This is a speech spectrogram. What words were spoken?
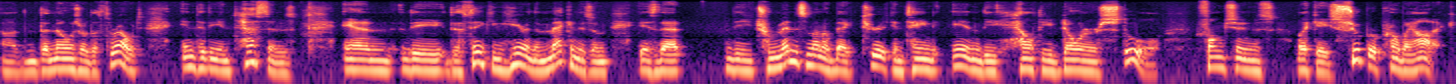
uh, the nose or the throat into the intestines. And the the thinking here and the mechanism is that the tremendous amount of bacteria contained in the healthy donor stool functions like a super probiotic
